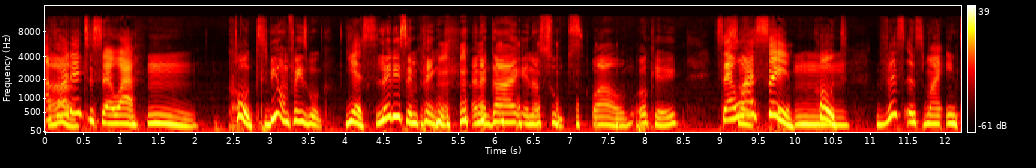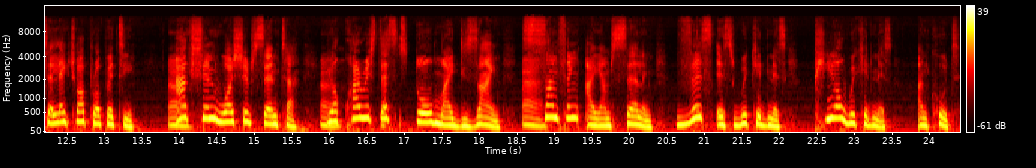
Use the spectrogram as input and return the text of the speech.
according to Sewa, Mm. quote, Be on Facebook. yes, Ladies in pink and a guy in a suit. Wow. Okay. Sewa So- say, Mm. quote, this is my intellectual property. Ah. Action Worship Center. Your choristers stole my design. Ah. Something I am selling. This is wickedness, pure wickedness. Unquote.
